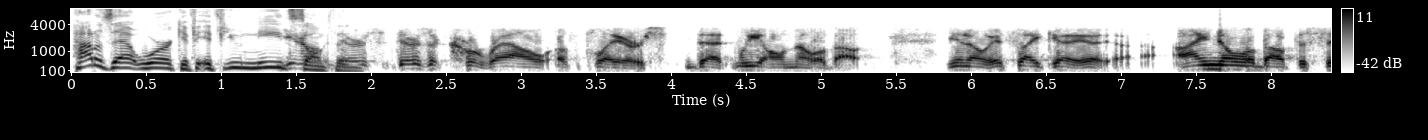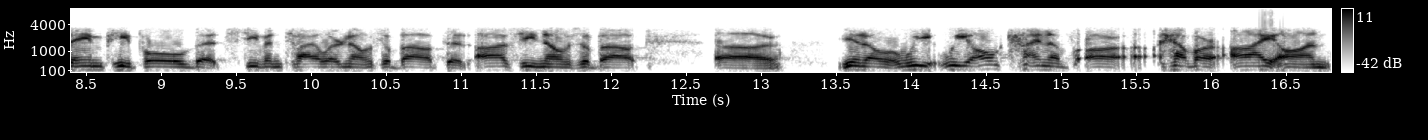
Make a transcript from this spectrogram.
how does that work if, if you need you know, something? There's there's a corral of players that we all know about. You know, it's like uh, I know about the same people that Steven Tyler knows about, that Ozzy knows about. Uh, you know, we we all kind of uh, have our eye on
